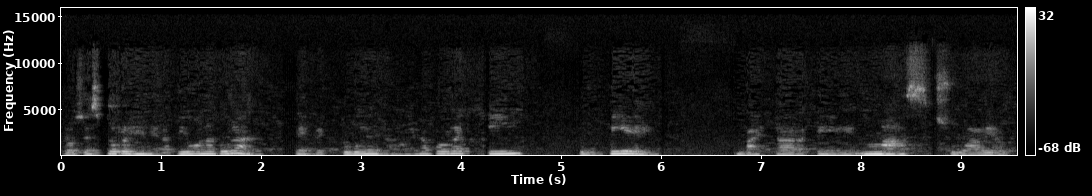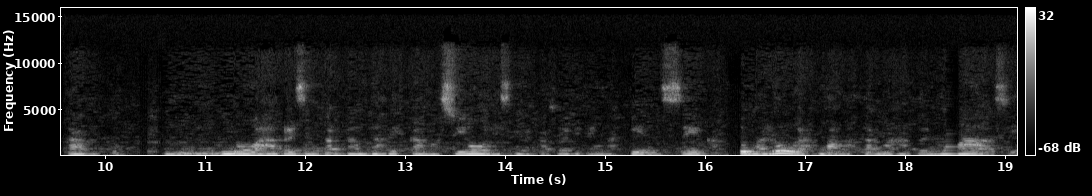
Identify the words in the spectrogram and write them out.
proceso regenerativo natural se efectúe de la manera correcta y tu piel va a estar eh, más suave al tacto. No vas a presentar tantas descamaciones en el caso de que tengas piel seca. Tus arrugas van a estar más atenuadas si,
